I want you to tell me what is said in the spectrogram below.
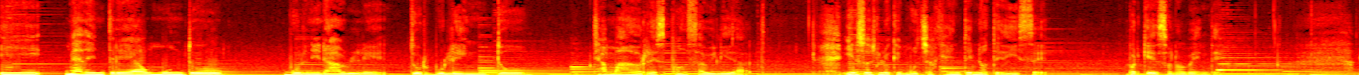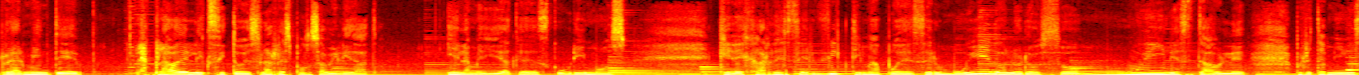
y me adentré a un mundo vulnerable, turbulento, llamado responsabilidad. Y eso es lo que mucha gente no te dice, porque eso no vende. Realmente la clave del éxito es la responsabilidad. Y en la medida que descubrimos que dejar de ser víctima puede ser muy doloroso, muy inestable, pero también es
